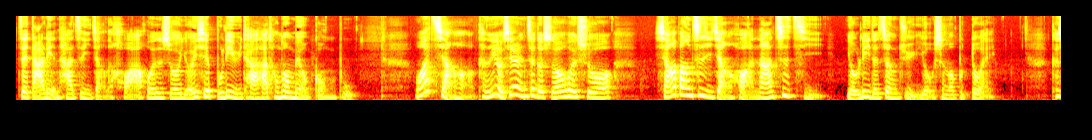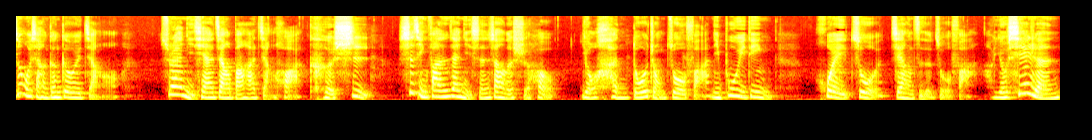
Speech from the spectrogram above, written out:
在打脸他自己讲的话，或者是说有一些不利于他，他通通没有公布。我要讲哈，可能有些人这个时候会说，想要帮自己讲话，拿自己有利的证据有什么不对？可是我想跟各位讲哦，虽然你现在这样帮他讲话，可是事情发生在你身上的时候，有很多种做法，你不一定会做这样子的做法。有些人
